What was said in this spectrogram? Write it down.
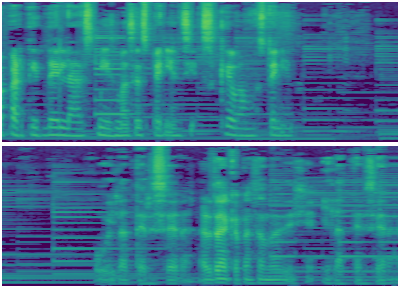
a partir de las mismas experiencias que vamos teniendo. Uy, la tercera. Ahorita me quedé pensando y dije, ¿y la tercera?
